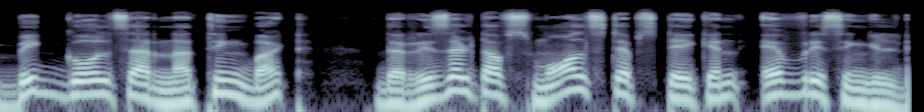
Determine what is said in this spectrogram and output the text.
big goals are nothing but the result of small steps taken every single day.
